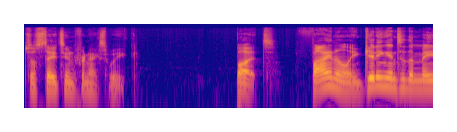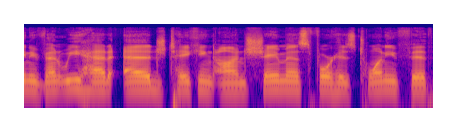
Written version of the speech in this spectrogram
So stay tuned for next week. But finally, getting into the main event, we had Edge taking on Sheamus for his 25th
